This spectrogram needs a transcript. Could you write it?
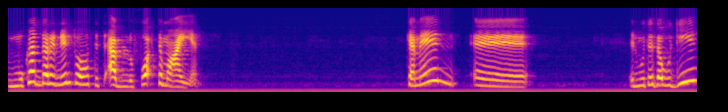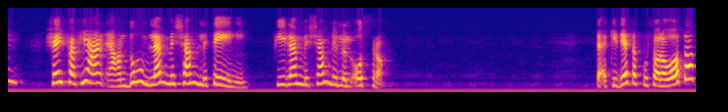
مقدر إن أنتوا هتتقابلوا في وقت معين. كمان آه، المتزوجين شايفة في عن- عندهم لم شمل تاني في لم شمل للأسرة. تأكيداتك وصلواتك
